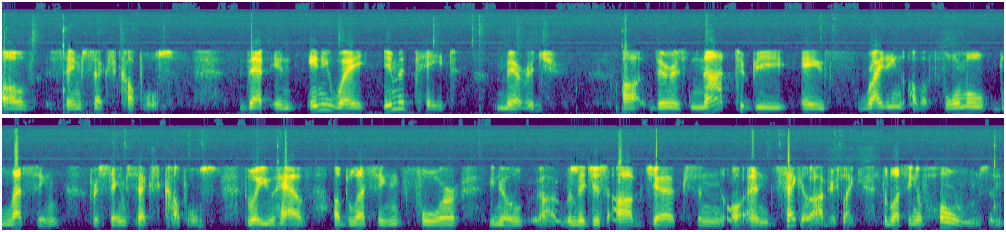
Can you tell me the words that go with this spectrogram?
of same sex couples that in any way imitate marriage. Uh, there is not to be a writing of a formal blessing for same sex couples, the way you have a blessing for you know uh, religious objects and and secular objects like the blessing of homes and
